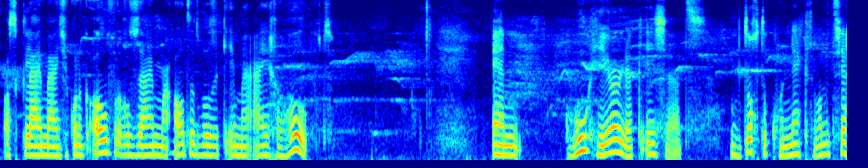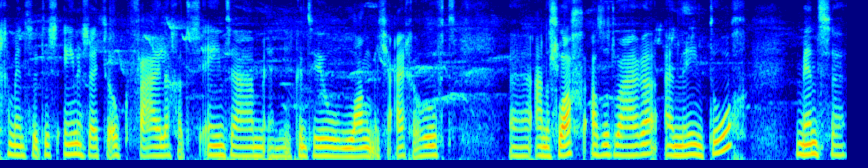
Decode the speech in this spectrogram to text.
als klein meisje kon ik overal zijn, maar altijd was ik in mijn eigen hoofd. En hoe heerlijk is het om toch te connecten? Want het zeggen mensen, het is enerzijds ook veilig, het is eenzaam en je kunt heel lang met je eigen hoofd uh, aan de slag, als het ware. Alleen toch, mensen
